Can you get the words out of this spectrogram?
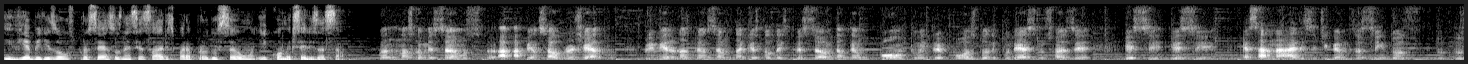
e viabilizou os processos necessários para a produção e comercialização. Quando nós começamos a, a pensar o projeto, primeiro nós pensamos na questão da inspeção, então ter um ponto, um entreposto onde pudéssemos fazer esse, esse, essa análise, digamos assim, dos, dos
